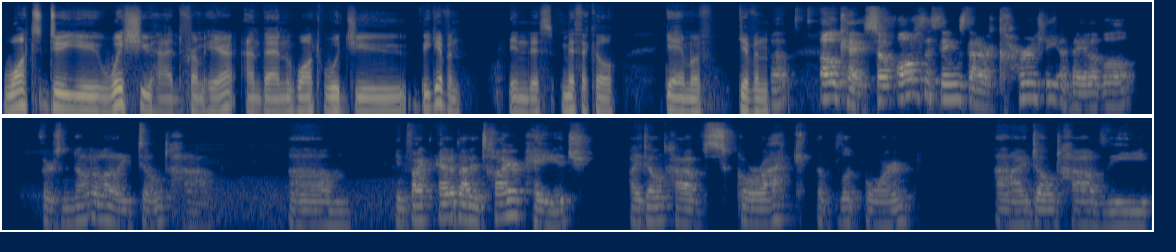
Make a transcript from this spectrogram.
what do you wish you had from here and then what would you be given in this mythical game of given? Okay, so all of the things that are currently available, there's not a lot I don't have. Um, in fact, out of that entire page, I don't have Skorak the Bloodborne, and I don't have the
